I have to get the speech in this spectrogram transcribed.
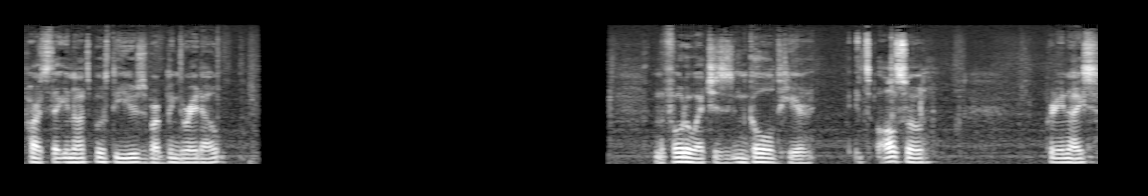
parts that you're not supposed to use are been grayed out. And the photo etch is in gold here. It's also pretty nice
